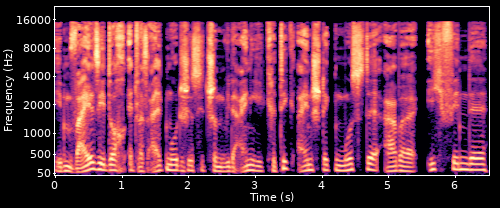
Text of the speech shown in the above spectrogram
eben weil sie doch etwas altmodisch ist, jetzt schon wieder einige Kritik einstecken musste. Aber ich finde,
